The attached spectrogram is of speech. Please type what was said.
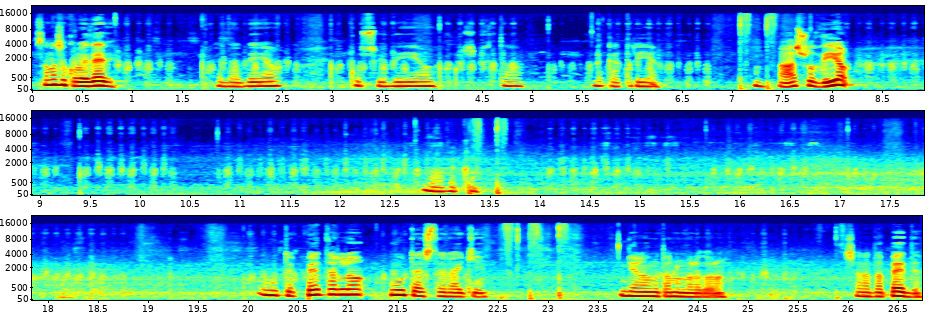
Σαν να σε κοροϊδεύει. 52, 22, 27, 13. Άσο 2. 12. Ούτε πέταλο, ούτε αστεράκι. Για να δούμε τα νούμερα τώρα. 45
